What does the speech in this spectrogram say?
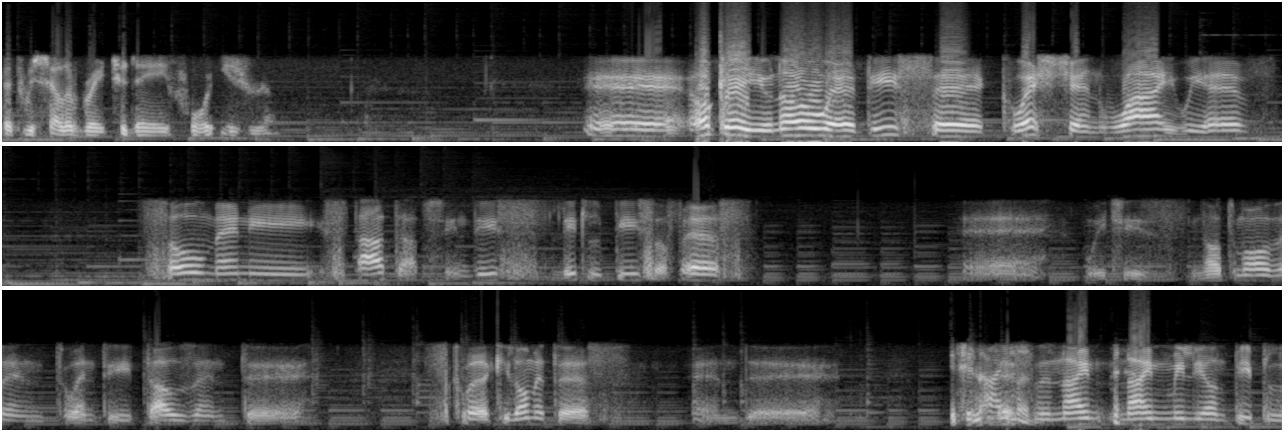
that we celebrate today for Israel. Uh, okay, you know, uh, this uh, question why we have so many startups in this little piece of earth, more than 20,000 uh, square kilometers and uh, It's an less island. than nine, nine million people.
